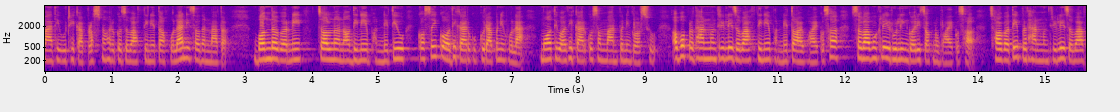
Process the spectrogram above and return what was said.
माथि उठेका प्रश्नहरूको जवाफ दिने त होला नि सदनमा त बन्द गर्ने चल्न नदिने भन्ने त्यो कसैको अधिकारको कुरा पनि होला। म त्यो अधिकारको सम्मान पनि गर्छु। अब प्रधानमन्त्रीले जवाफ दिने भन्ने तय भएको छ। सभामुखले रुलिङ गरिसक्नु भएको छ। छ गते प्रधानमन्त्रीले जवाफ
